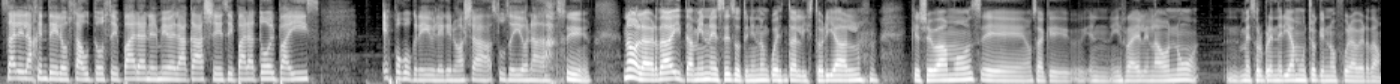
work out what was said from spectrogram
sale la gente de los autos, se para en el medio de la calle, se para todo el país. Es poco creíble que no haya sucedido nada. Sí. No, la verdad, y también es eso, teniendo en cuenta el historial que llevamos, eh, o sea, que en Israel, en la ONU, me sorprendería mucho que no fuera verdad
